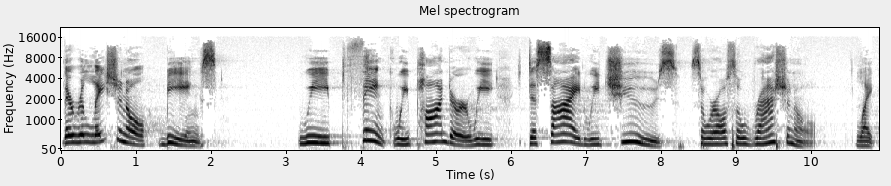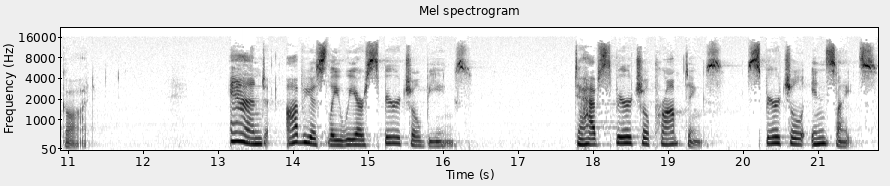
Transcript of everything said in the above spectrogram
They're relational beings. We think, we ponder, we decide, we choose. So we're also rational like God. And obviously, we are spiritual beings. To have spiritual promptings, spiritual insights,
